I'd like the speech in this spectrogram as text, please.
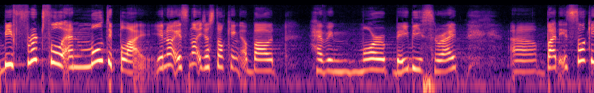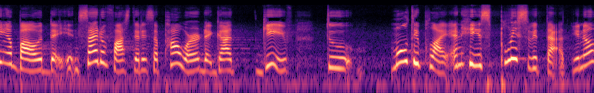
"Be fruitful and multiply." You know, it's not just talking about having more babies, right? Uh, but it's talking about that inside of us there is a power that God gave to multiply, and He is pleased with that. You know,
